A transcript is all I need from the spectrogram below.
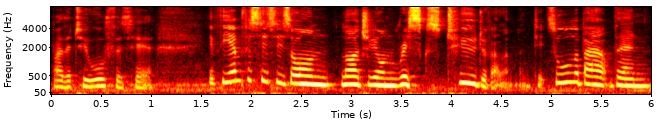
by the two authors here. If the emphasis is on largely on risks to development, it's all about then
